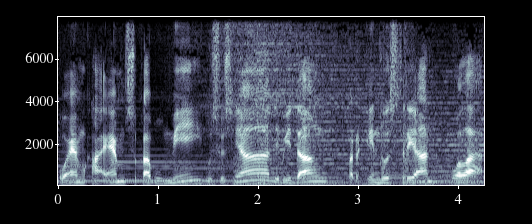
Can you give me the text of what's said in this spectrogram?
UMKM Sukabumi khususnya di bidang perindustrian bola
